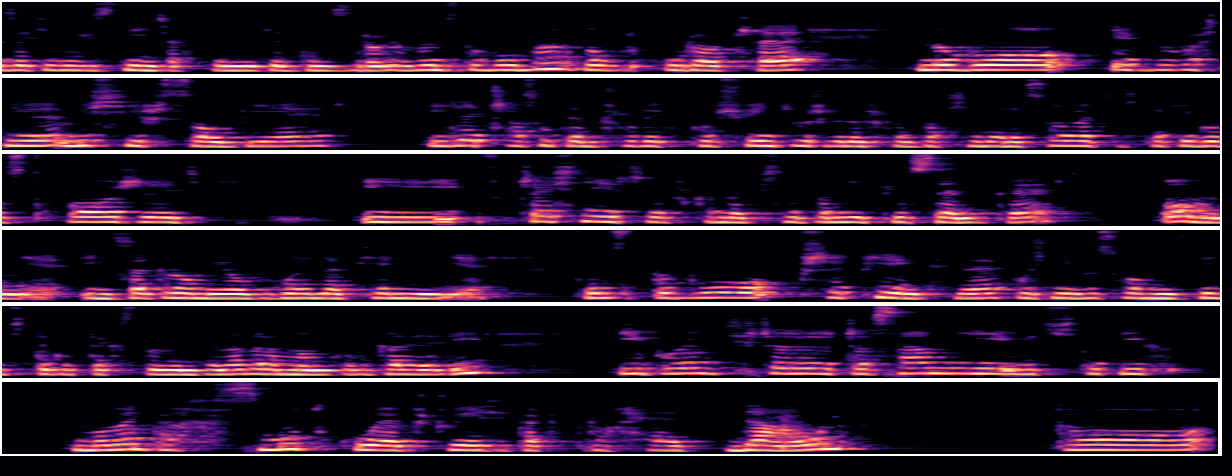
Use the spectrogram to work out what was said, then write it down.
z jakiegoś zdjęcia, które mi kiedyś zrobił, więc to było bardzo urocze, no bo jakby właśnie myślisz sobie, ile czasu ten człowiek poświęcił, żeby na przykład właśnie narysować, coś takiego stworzyć. I wcześniej jeszcze na przykład napisał dla mnie piosenkę o mnie i zagrał mi ją w ogóle na pianinie. Więc to było przepiękne. Później wysłał mi zdjęcie tego tekstu, więc ja nadal mam to w galerii. I powiem Ci szczerze, że czasami w jakichś takich momentach smutku, jak czuję się tak trochę down, to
